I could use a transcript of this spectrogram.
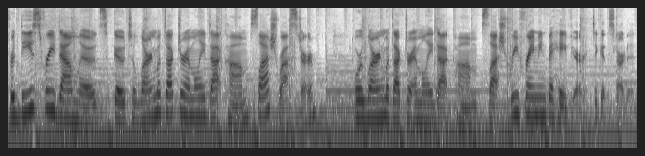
For these free downloads, go to learnwithdremily.com slash roster or learnwithdremily.com slash reframing behavior to get started.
